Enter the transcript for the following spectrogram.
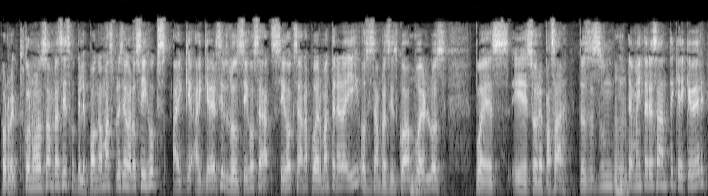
Correcto. Con un San Francisco que le ponga más presión a los Seahawks, hay que, hay que ver si los Seahawks, Seahawks se van a poder mantener ahí o si San Francisco va a poderlos pues eh, sobrepasar. Entonces es un, tema interesante que hay que ver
